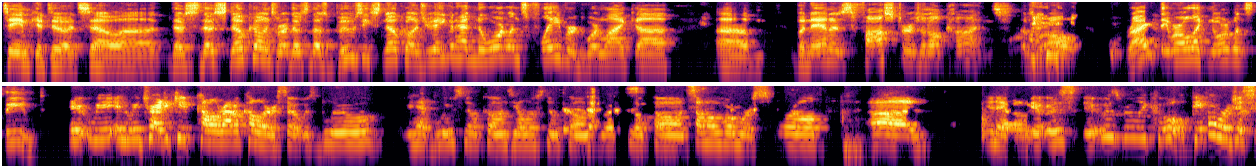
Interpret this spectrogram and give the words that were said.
team could do it. So uh, those those snow cones were those those boozy snow cones. You even had New Orleans flavored were like uh, um, bananas, Fosters, and all kinds. Those were all right. They were all like New Orleans themed. It, we and we tried to keep Colorado colors, so it was blue. We had blue snow cones, yellow snow cones, red snow cones. Some of them were swirled. Um, you know, it was it was really cool. People were just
